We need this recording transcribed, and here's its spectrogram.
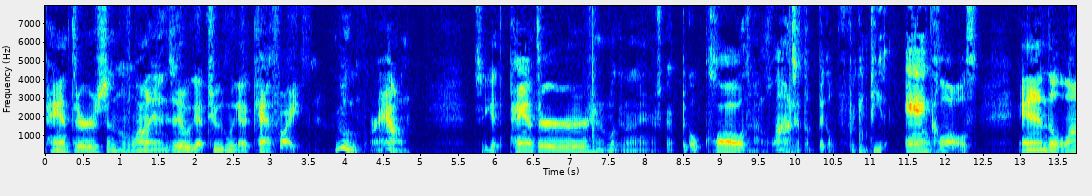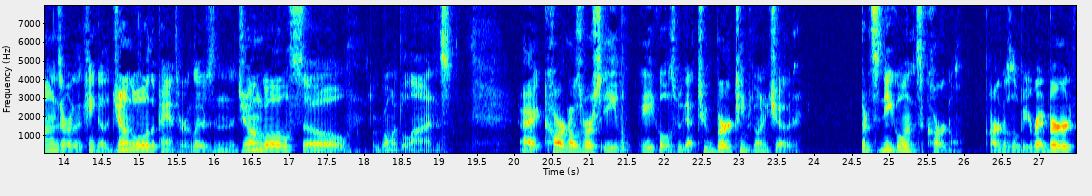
Panthers and Lions. Ooh, we got two. We got a cat fight. Ooh, round. So you got the Panther. I'm looking at there. It's got big old claws. The Lions got the big old freaking teeth and claws. And the lions are the king of the jungle. The panther lives in the jungle, so we're going with the lions. All right, Cardinals versus Eagles. We got two bird teams going each other, but it's an eagle and it's a cardinal. Cardinals will be a red bird.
